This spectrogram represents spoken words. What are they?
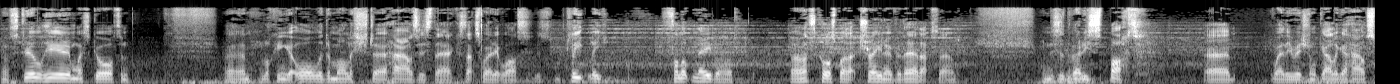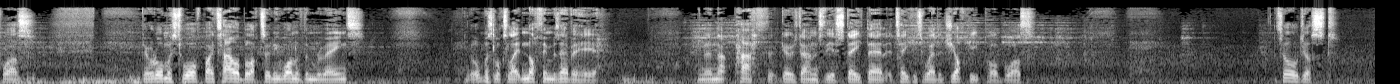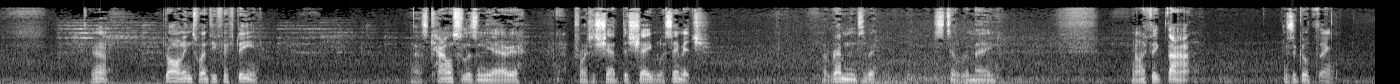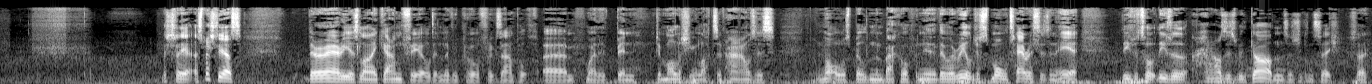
I'm still here in West Gorton, um, looking at all the demolished uh, houses there, because that's where it was. It's completely full up neighbourhood. Oh, that's caused by that train over there, that sound. And this is the very spot um, where the original Gallagher house was. They were almost dwarfed by tower blocks, only one of them remains. It almost looks like nothing was ever here. And then that path that goes down into the estate there that takes you to where the jockey pub was. It's all just, yeah, gone in 2015. As councillors in the area try to shed the shameless image. But remnants of it still remain. And I think that is a good thing. Especially, especially as there are areas like Anfield in Liverpool, for example, um, where they've been demolishing lots of houses, not always building them back up, and you know, there were real just small terraces in here. These were talk, these are houses with gardens, as you can see. So,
